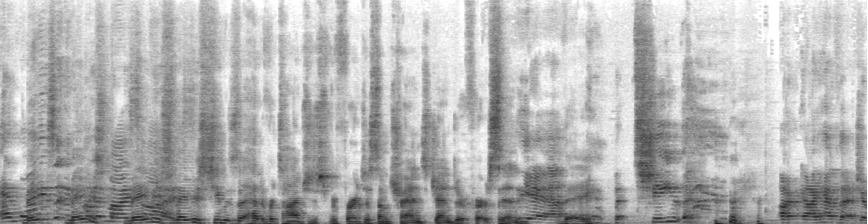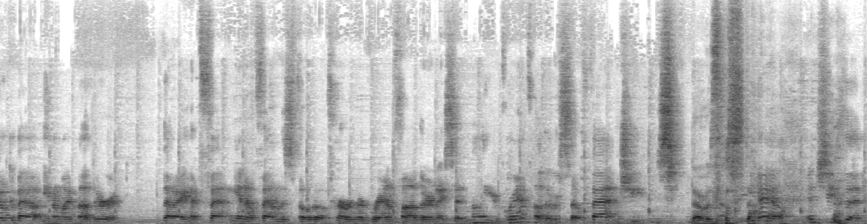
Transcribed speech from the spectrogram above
And why Maybe is it maybe in my maybe, size? maybe she was ahead of her time. She's referring to some transgender person. Yeah. They. She, I, I have that joke about you know my mother that I had found, you know found this photo of her and her grandfather, and I said, "Oh, your grandfather was so fat," and she, That was the style. yeah, and she said,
